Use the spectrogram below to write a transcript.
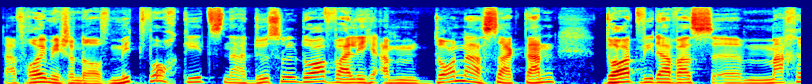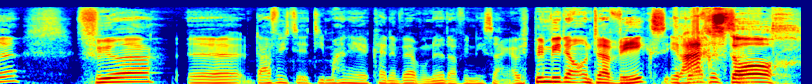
da freue ich mich schon drauf, Mittwoch geht es nach Düsseldorf, weil ich am Donnerstag dann dort wieder was äh, mache für äh, darf ich, die machen hier keine Werbung, ne? Darf ich nicht sagen. Aber ich bin wieder unterwegs. Ihr Sag's doch.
